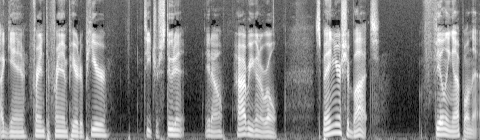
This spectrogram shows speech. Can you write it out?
again, friend to friend, peer to peer, teacher student, you know, however you're going to roll. Spend your Shabbats filling up on that.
